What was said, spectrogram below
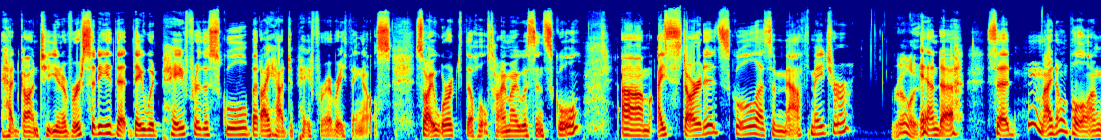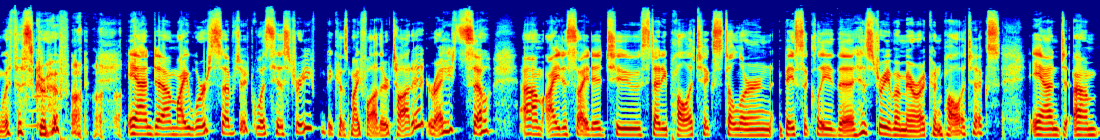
had gone to university that they would pay for the school, but I had to pay for everything else. So I worked the whole time I was in school. Um, I started school as a math major. Really? And uh, said, hmm, I don't belong with this group. and uh, my worst subject was history because my father taught it, right? So um, I decided to study politics to learn basically the history of American politics. And um,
